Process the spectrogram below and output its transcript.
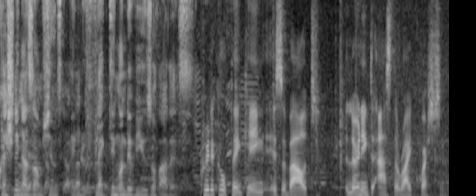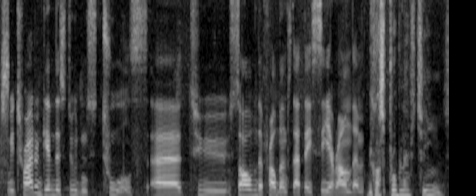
questioning assumptions, and reflecting on the views of others. Critical thinking is about learning to ask the right questions. We try to give the students tools uh, to solve the problems that they see around them. Because problems change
